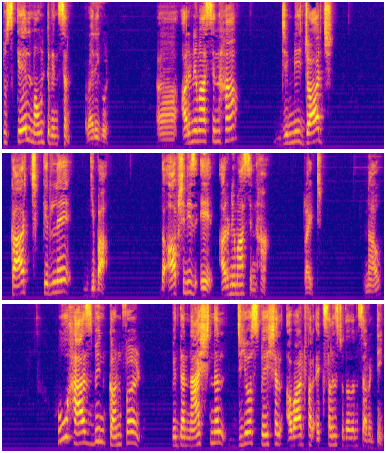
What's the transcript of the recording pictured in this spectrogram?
to scale Mount Vinson? Very good. Uh, Arunima Sinha, Jimmy George, Karch Kirle Giba. The option is A. Arunima Sinha. Right. Now, who has been conferred with the National Geospatial Award for Excellence 2017?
